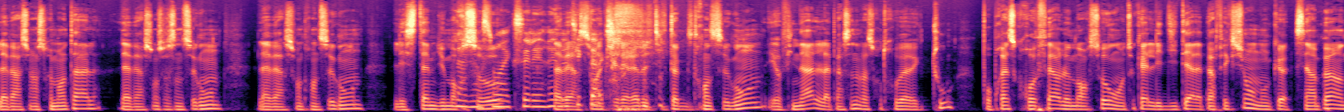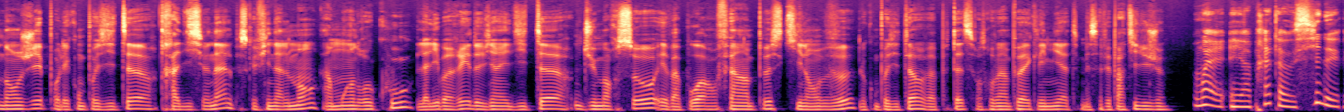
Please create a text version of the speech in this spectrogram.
la version instrumentale, la version 60 secondes, la version 30 secondes, les stems du morceau, la version accélérée, la de, version TikTok. accélérée de TikTok de 30 secondes. Et au final, la personne va se retrouver avec tout pour presque refaire le morceau ou en tout cas l'éditer à la perfection. Donc euh, c'est un peu un danger pour les compositeurs traditionnels parce que finalement, à moindre coût, la librairie devient éditeur du morceau et va pouvoir en faire un peu ce qu'il en veut. Le compositeur va peut-être se retrouver un peu avec les miettes, mais ça fait partie du jeu. Ouais, et après, tu as aussi des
